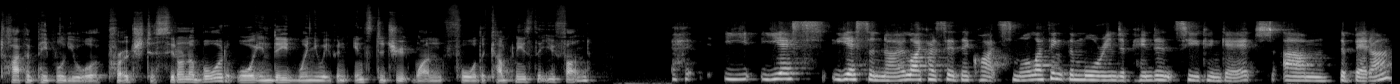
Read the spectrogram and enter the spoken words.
type of people you approach to sit on a board, or indeed when you even institute one for the companies that you fund? Yes, yes and no. Like I said, they're quite small. I think the more independence you can get, um, the better.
